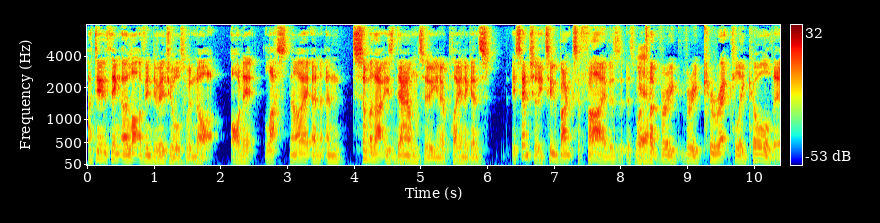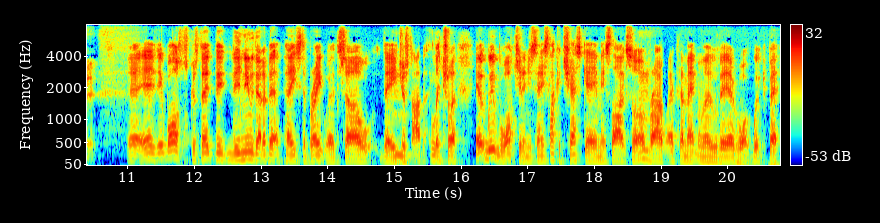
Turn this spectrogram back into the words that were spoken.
I do think a lot of individuals were not on it last night, and and some of that is down to you know playing against essentially two banks of five, as as my yeah. dad very very correctly called it. Yeah, it, it was because they, they, they knew they had a bit of pace to break with, so they mm. just had literally. It, we were watching and you're saying it's like a chess game. It's like sort of mm. right, where can I make my move here? What which bit?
